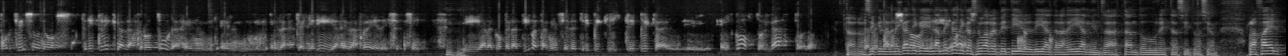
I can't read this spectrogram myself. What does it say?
porque eso nos triplica las roturas en, las cañerías, en las redes, y a la cooperativa también se le triplica, triplica el, costo, el gasto, ¿no? Claro, así que la mecánica y la mecánica se va a repetir día tras día mientras tanto dure esta situación. Rafael,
